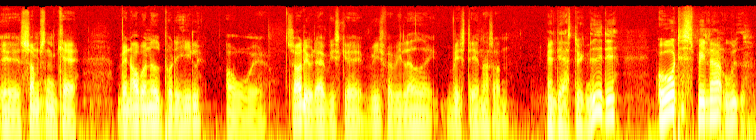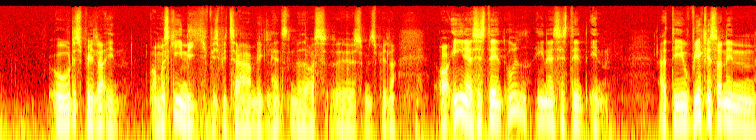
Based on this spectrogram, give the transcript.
øh, som sådan kan vende op og ned på det hele. Og øh, så er det jo der, vi skal vise, hvad vi er lavet af, hvis det ender sådan. Men det er stykke ned i det. Otte spillere ud, otte spillere ind. Og måske ni, hvis vi tager Mikkel Hansen med også øh, som en spiller. Og en assistent ud, en assistent ind. Altså, det er jo virkelig sådan en,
